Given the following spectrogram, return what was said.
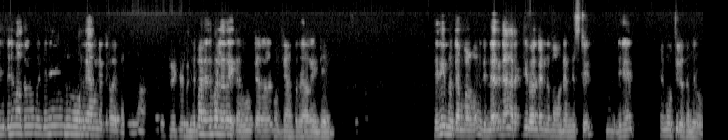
ഇതിന് മാത്രം ഇതിന് നൂറ് ഗ്രാമിന്റെ വരുന്നത് പലത് പല റേറ്റ് ആണ് നൂറ്റി അറുപത് നൂറ്റി നാൽപ്പത് ആ റേഞ്ച് ഇതിന് ഇരുന്നൂറ്റി അമ്പതാണ് ഇതിന്റെ പിന്നെ അര കിലോന്റെ ഉണ്ട് മൗണ്ടൻ ലിസ്റ്റ് ഇതിന് നൂറ്റി ഇരുപത്തി അഞ്ച് രൂപ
